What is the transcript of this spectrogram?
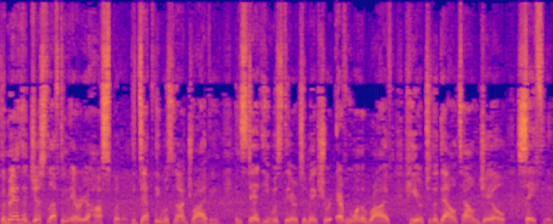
The man had just left an area hospital. The deputy was not driving. Instead, he was there to make sure everyone arrived here to the downtown jail safely.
